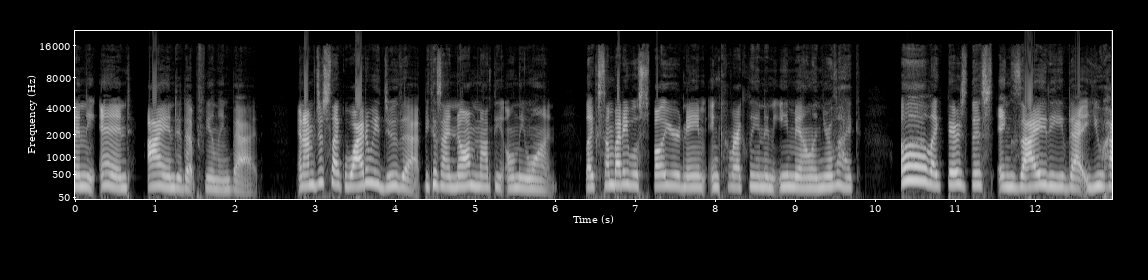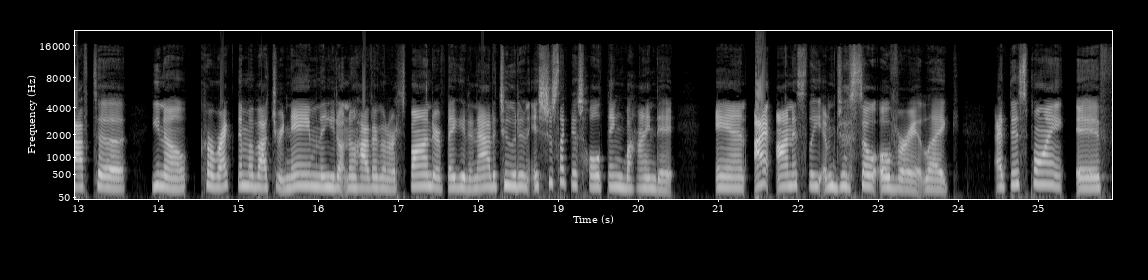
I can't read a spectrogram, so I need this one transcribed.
in the end, I ended up feeling bad. And I'm just like, why do we do that? Because I know I'm not the only one. Like somebody will spell your name incorrectly in an email and you're like, oh, like there's this anxiety that you have to, you know, correct them about your name and then you don't know how they're going to respond or if they get an attitude. And it's just like this whole thing behind it. And I honestly am just so over it. Like at this point, if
